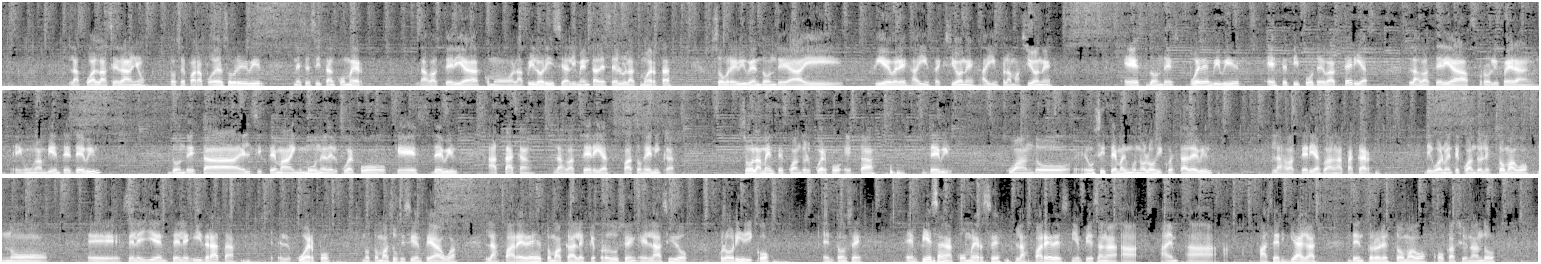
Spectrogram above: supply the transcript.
la cual hace daño. Entonces para poder sobrevivir necesitan comer. Las bacterias como la pylori se alimenta de células muertas, sobreviven donde hay fiebre, hay infecciones, hay inflamaciones, es donde pueden vivir este tipo de bacterias. Las bacterias proliferan en un ambiente débil, donde está el sistema inmune del cuerpo que es débil, atacan las bacterias patogénicas solamente cuando el cuerpo está débil. Cuando un sistema inmunológico está débil, las bacterias van a atacar. De igualmente cuando el estómago no eh, se, le, se le hidrata el cuerpo, no toma suficiente agua, las paredes estomacales que producen el ácido clorhídrico, entonces empiezan a comerse las paredes y empiezan a, a hacer llagas dentro del estómago, ocasionando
